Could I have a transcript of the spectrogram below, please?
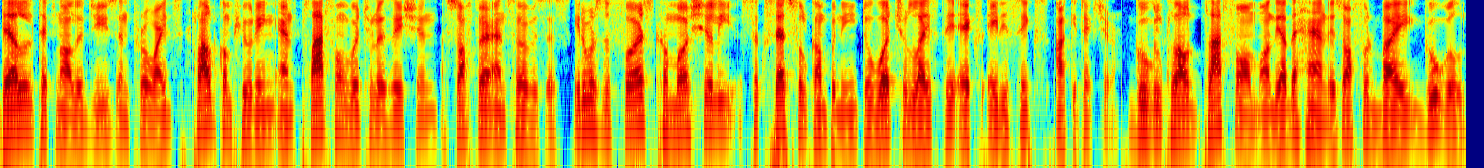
Dell Technologies and provides cloud computing and platform virtualization software and services. It was the first commercially successful company to virtualize the x86 architecture. Google Cloud Platform, on the other hand, is offered by Google.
